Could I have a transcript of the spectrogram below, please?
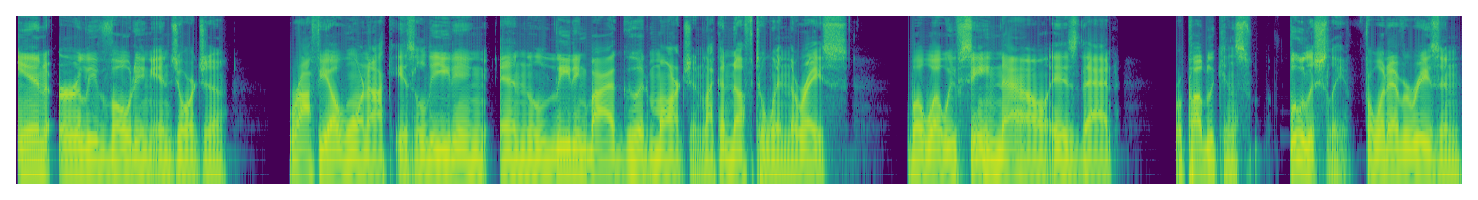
in early voting in Georgia, Raphael Warnock is leading and leading by a good margin, like enough to win the race. But what we've seen now is that Republicans, foolishly, for whatever reason,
